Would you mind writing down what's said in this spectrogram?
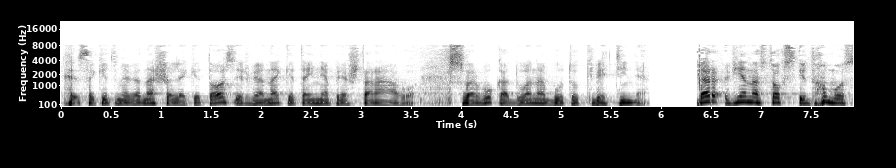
sakytume, viena šalia kitos ir viena kitai neprieštaravo. Svarbu, kad duona būtų kvietinė. Dar vienas toks įdomus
